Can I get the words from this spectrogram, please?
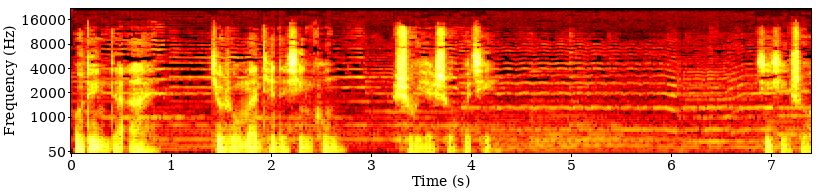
我对你的爱，就如漫天的星空，数也数不清。”星星说：“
